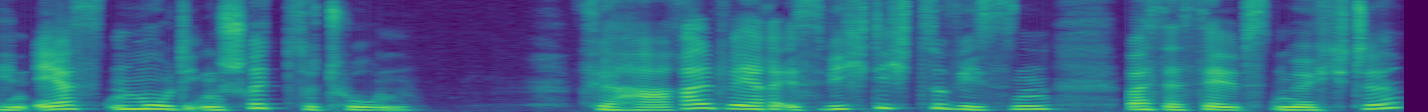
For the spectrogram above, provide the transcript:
den ersten mutigen Schritt zu tun für Harald wäre es wichtig zu wissen, was er selbst möchte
